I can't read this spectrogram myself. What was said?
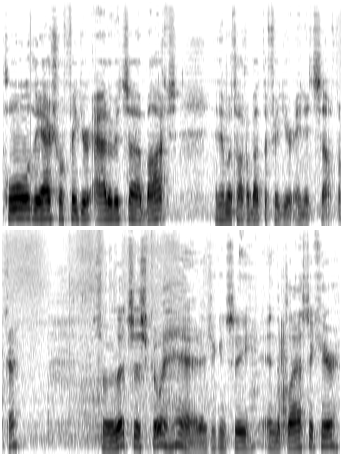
pull the actual figure out of its uh, box, and then we'll talk about the figure in itself, okay? So let's just go ahead, as you can see in the plastic here.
